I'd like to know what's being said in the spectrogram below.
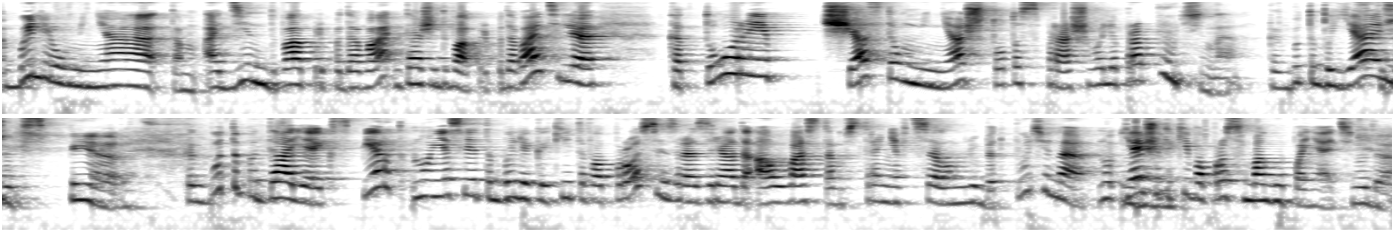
были у меня там один-два преподавателя, даже два преподавателя, которые часто у меня что-то спрашивали про Путина. Как будто бы я... Ты же эксперт. Как будто бы, да, я эксперт, но если это были какие-то вопросы из разряда, а у вас там в стране в целом любят Путина, ну, я mm-hmm. еще такие вопросы могу понять. Ну да.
